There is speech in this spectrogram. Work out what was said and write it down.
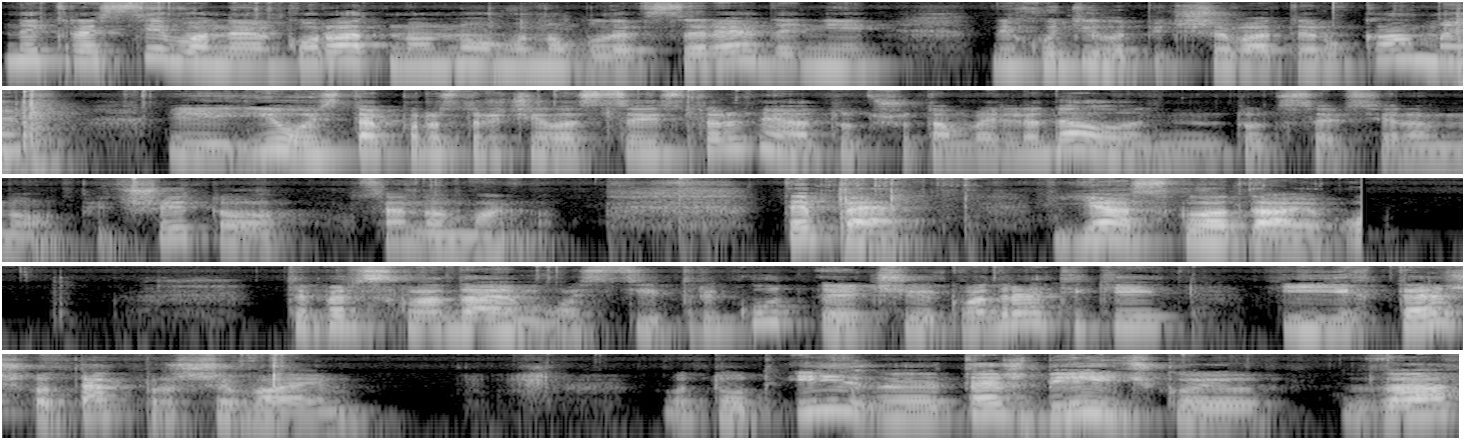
некрасиво, неакуратно, але воно було всередині. Не хотіла підшивати руками. І, і ось так прострочила з цієї сторони, а тут, що там виглядало, тут все все одно підшито, все нормально. Тепер я складаю. Тепер складаємо ось ці трикут е, чи квадратики, і їх теж отак прошиваємо. Отут. І е, теж бієчкою за,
